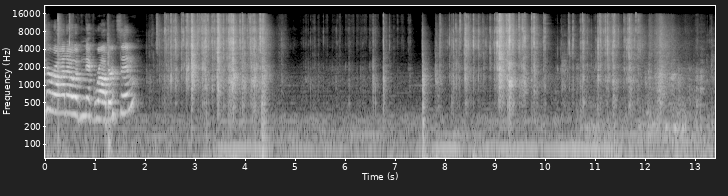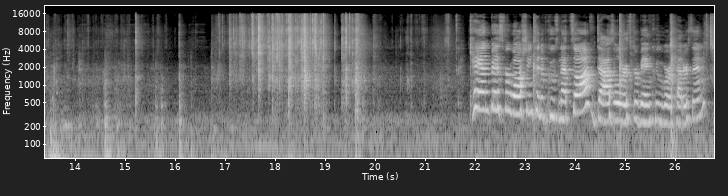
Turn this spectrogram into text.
Toronto of Nick Robertson. Canvas for Washington of Kuznetsov. Dazzlers for Vancouver of Pettersson.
